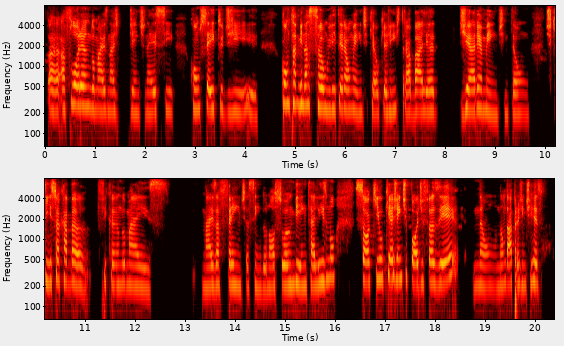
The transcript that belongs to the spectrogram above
aflorando mais na gente, né? Esse conceito de contaminação, literalmente, que é o que a gente trabalha diariamente. Então, acho que isso acaba ficando mais mais à frente assim do nosso ambientalismo, só que o que a gente pode fazer não, não dá para a gente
